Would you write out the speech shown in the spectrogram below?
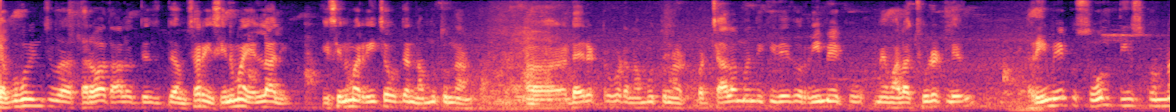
డబ్బు గురించి తర్వాత ఆలోచిద్దాం. సార్ ఈ సినిమా వెళ్ళాలి. ఈ సినిమా రీచ్ అవుద్దని నమ్ముతున్నాను. డైరెక్టర్ కూడా నమ్ముతున్నాడు. బట్ చాలామందికి ఇదేదో రీమేక్ మేము అలా చూడట్లేదు. రీమేక్ సోల్ తీసుకున్న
